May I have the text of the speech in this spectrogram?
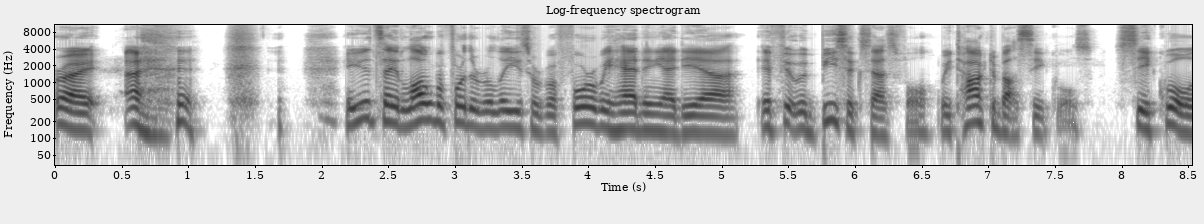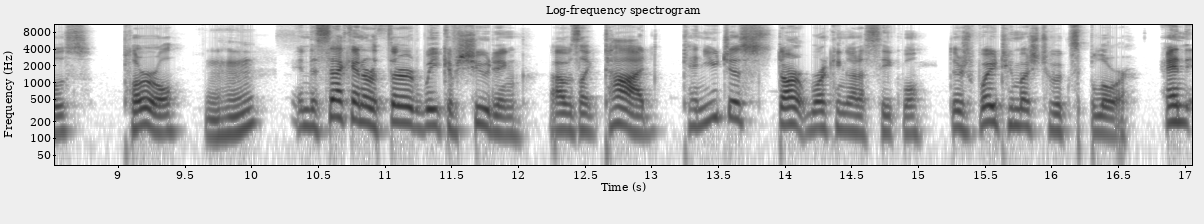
Right. he did say long before the release or before we had any idea if it would be successful, we talked about sequels. Sequels, plural. Mm-hmm. In the second or third week of shooting, I was like, Todd, can you just start working on a sequel? There's way too much to explore. And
